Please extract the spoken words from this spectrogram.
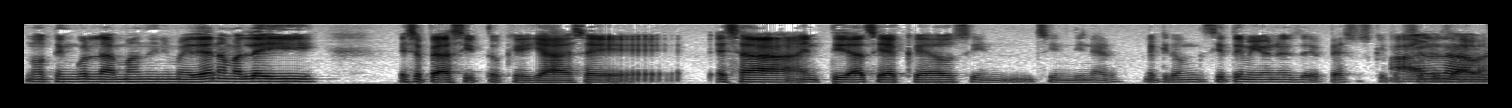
no tengo la más mínima idea, nada más leí ese pedacito que ya ese, esa entidad se había quedado sin, sin dinero. Le quitaron 7 millones de pesos que se les daba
